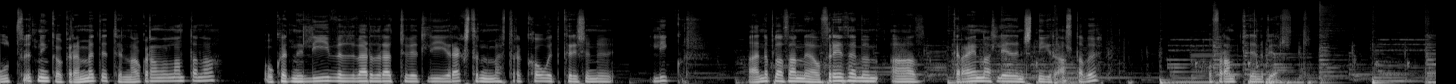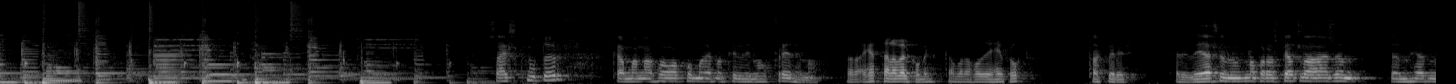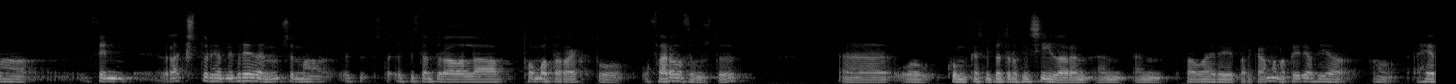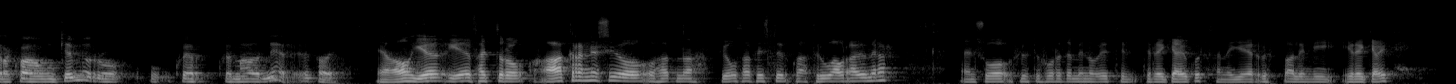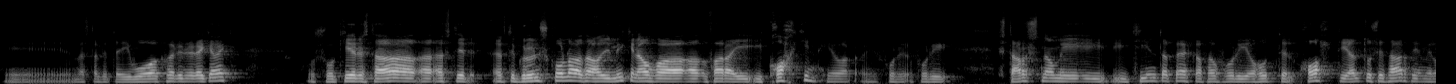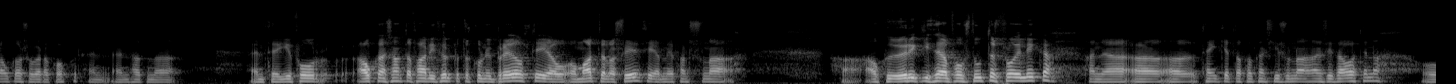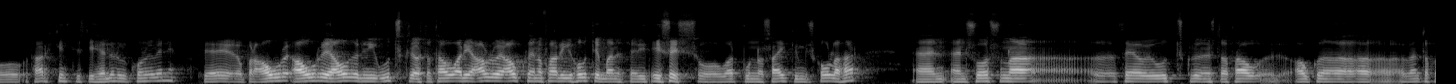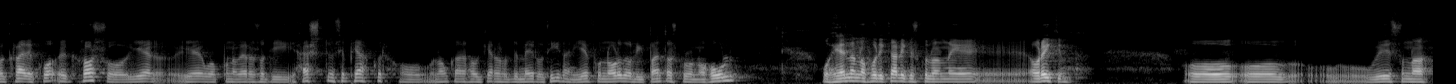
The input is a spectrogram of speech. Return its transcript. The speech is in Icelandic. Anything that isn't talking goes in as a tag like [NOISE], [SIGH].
útflutning á gremmeti til nágrannarlandana og hvernig lífið verður eftirvill í reksturnum eftir að COVID-krisinu líkur. Það er nefnilega þannig á friðheimum að græna hliðin snýr alltaf upp og framtíðin er björnt. Sæl Knútur, gaman að fá að koma hérna til þín á friðheima. Bara hjertalega velkomin, gaman að fá því heimfrún. Takk fyrir. Við ætlum bara að spjalla aðeins um, hérna, þinn rekstur hérna í friðheimum sem upp, uppistendur aðalega af tómatarækt og, og ferðarþjónustu uh, og komum kannski betur á því síðar en, en, en það væri bara gaman að byrja því að, að heyra hvaðan þú gemur og, og hver, hver maðurinn er, er það því? Já, ég, ég fættur á Akranessi og, og hérna, bjóð þar fyrstu hvað, þrjú ár æfum minnar en svo fluttu fóröldar minn og við til, til Reykjavíkur þannig ég er uppalinn í, í Reykjavík mestar hluta í Vóakverjun í Reykjavík. Og svo gerist það að eftir, eftir grunnskóla þá hafði ég mikinn áhuga að fara í, í kokkin ég, var, ég fór, fór í starfsnámi í, í tíundabekk að þá fór ég á Hotel Holt í Eldúsi þar því að mér langaði svo að vera kokkur. En, en hérna En þegar ég fór ákvæðan samt að fara í fjölbjörnskólinu í Breiðholti á, á matvælarsvið því að mér fannst svona ákveð öryggi þegar að fá stúdarsprófi líka. Þannig að, að, að tengja þetta þá kannski svona aðeins í þáttina og þar kynntist ég helunum við konum minni. Þegar bara ári, ári áður en ég útskrifast þá var ég alveg ákveðin að fara í hótelmannistin í, í Sviss og var búinn að sækja um í skóla þar. En, en svo svona þegar við útskruðumst að þá ákveðum að venda okkar kræði kross og ég, ég var búinn að vera svolítið í hestum sem pjakkur og langaði þá að gera svolítið meir úr því þannig ég fór norður í bændarskólan á Hólum og Helena fór í garrikjaskólan á Reykjum og, og, og við svona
